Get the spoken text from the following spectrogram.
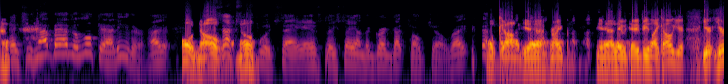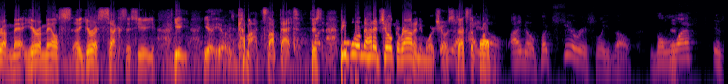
and she's not bad to look at either. I, Oh no, no. would say, as they say on the Greg Gutfeld show, right? Oh God, yeah, right. Yeah, they would they'd be like, "Oh, you're you're you're a ma- you're a male, uh, you're a sexist. You you, you you come on, stop that." There's people don't know how to joke around anymore, Joseph. Yeah, That's the I problem. know, I know. But seriously, though, the Yeah. left is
